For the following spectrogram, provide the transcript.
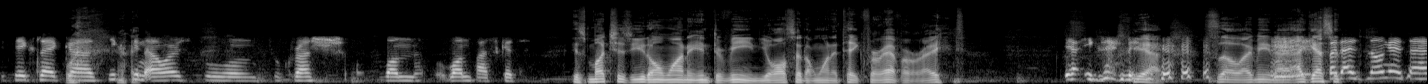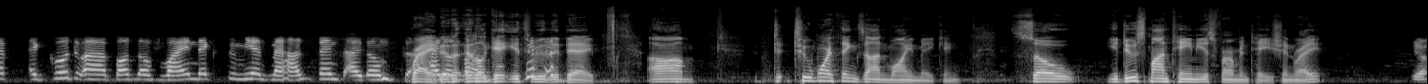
It takes like uh, 16 hours to to crush one one basket. As much as you don't want to intervene, you also don't want to take forever, right? Yeah, exactly. yeah. So, I mean, I, I guess. but it- as long as I have a good uh, bottle of wine next to me and my husband, I don't. I right. don't It'll, it'll get you through the day. Um, t- two more things on winemaking. So, you do spontaneous fermentation, right? Yeah.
